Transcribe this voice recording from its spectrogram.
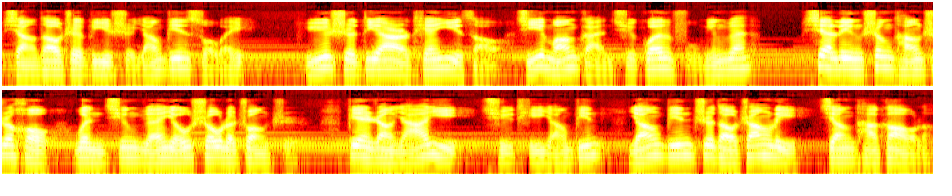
想到这必是杨斌所为，于是第二天一早急忙赶去官府鸣冤。县令升堂之后。问清缘由，收了状纸，便让衙役去提杨斌。杨斌知道张丽将他告了，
